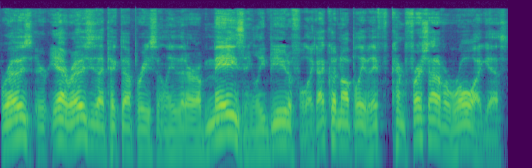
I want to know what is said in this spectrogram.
rose, or, yeah, roses I picked up recently that are amazingly beautiful. Like I could not believe it. They've come fresh out of a roll, I guess.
